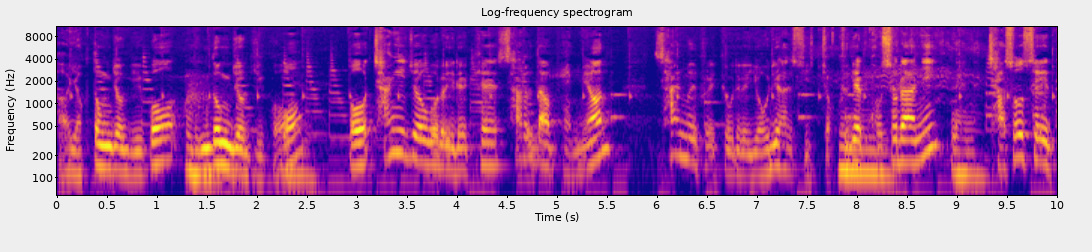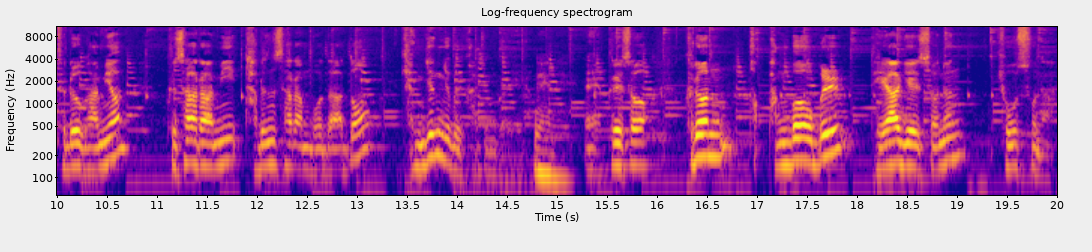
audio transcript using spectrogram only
어, 역동적이고 능동적이고 또 창의적으로 이렇게 살다 보면 삶을 그렇게 우리가 요리할 수 있죠. 그게 고스란히 네네. 자소서에 들어가면 그 사람이 다른 사람보다도 경쟁력을 가진 거예요. 네네. 예, 그래서 그런 바- 방법을 대학에서는 교수나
